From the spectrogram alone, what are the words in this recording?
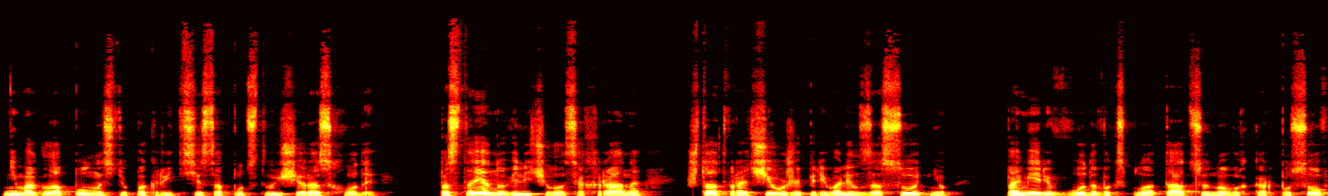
не могла полностью покрыть все сопутствующие расходы. Постоянно увеличивалась охрана, штат врачей уже перевалил за сотню. По мере ввода в эксплуатацию новых корпусов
